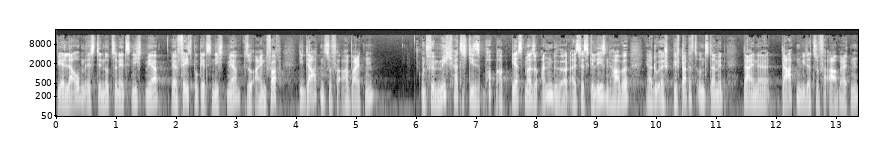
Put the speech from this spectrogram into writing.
wir erlauben es den Nutzern jetzt nicht mehr, äh, Facebook jetzt nicht mehr so einfach, die Daten zu verarbeiten. Und für mich hat sich dieses Pop-up erstmal so angehört, als ich es gelesen habe, ja, du gestattest uns damit, deine Daten wieder zu verarbeiten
